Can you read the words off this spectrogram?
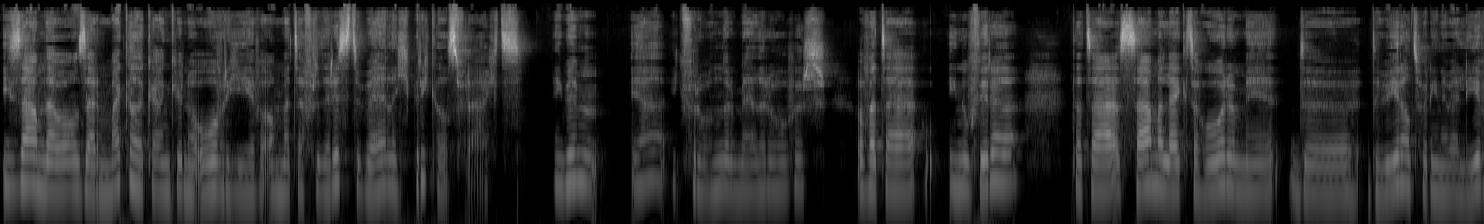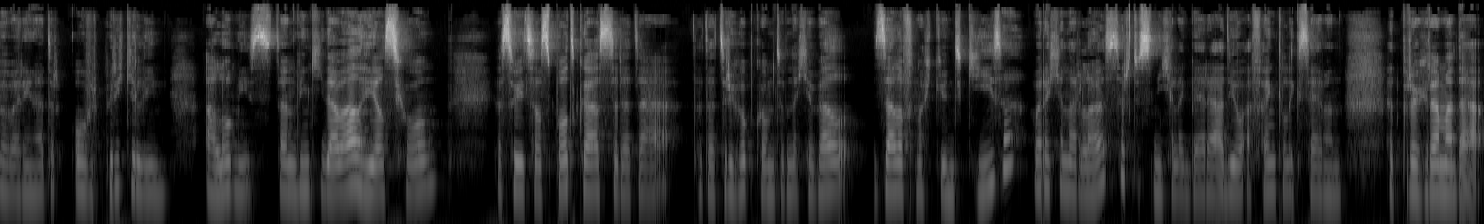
is dat omdat we ons daar makkelijk aan kunnen overgeven, omdat dat voor de rest weinig prikkels vraagt? Ik ben, ja, ik verwonder mij daarover. Of dat, dat in hoeverre dat dat samen lijkt te horen met de, de wereld waarin wij leven, waarin het er overprikkeling alom is, dan vind ik dat wel heel schoon. Dat zoiets als podcasten, dat dat, terug opkomt, omdat je wel zelf nog kunt kiezen waar je naar luistert. Dus niet gelijk bij radio afhankelijk zijn van het programma dat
